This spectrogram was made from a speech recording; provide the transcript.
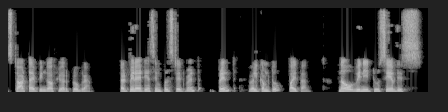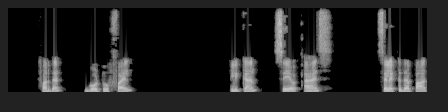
start typing of your program. Let me write a simple statement, print welcome to Python. Now we need to save this. For that, go to file, click on save as, select the path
